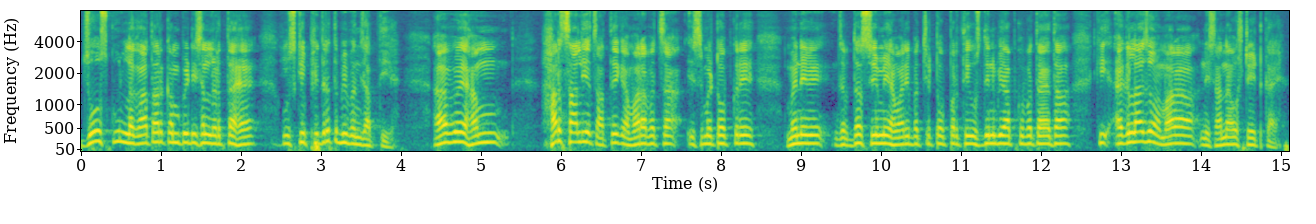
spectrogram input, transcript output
जो स्कूल लगातार कंपटीशन लड़ता है, उसकी फितरत भी बन जाती है। अब हम हर साल ये चाहते हैं कि हमारा बच्चा इसमें टॉप करे। मैंने जब दसवीं में हमारी बच्ची टॉप पर थी, उस दिन भी आपको बताया था कि अगला जो हमारा निशाना वो स्टेट का है।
